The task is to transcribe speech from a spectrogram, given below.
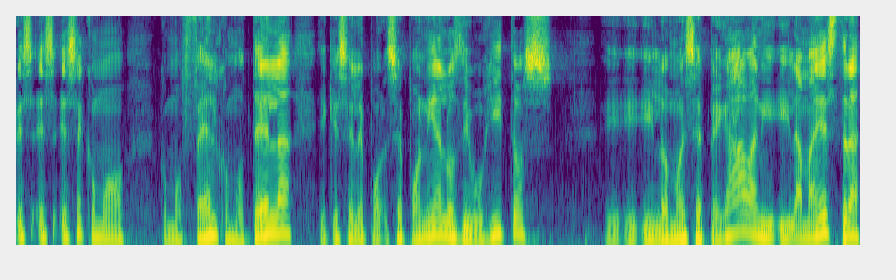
ese como como fel, como tela, y que se le se ponían los dibujitos y, y, se pegaban y, la maestra,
